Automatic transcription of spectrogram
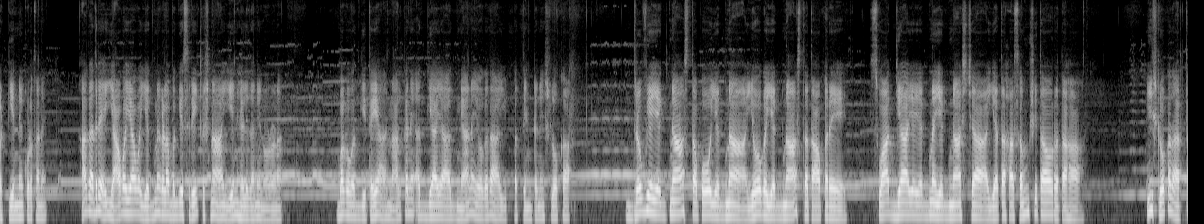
ಪಟ್ಟಿಯನ್ನೇ ಕೊಡ್ತಾನೆ. ಹಾಗಾದರೆ ಯಾವ ಯಾವ ಯಜ್ಞಗಳ ಬಗ್ಗೆ ಶ್ರೀಕೃಷ್ಣ ಏನು ಹೇಳಿದಾನೆ ನೋಡೋಣ. ಭಗವದ್ಗೀತೆಯ ನಾಲ್ಕನೇ ಅಧ್ಯಾಯ ಜ್ಞಾನಯೋಗದ ಇಪ್ಪತ್ತೆಂಟನೇ ಶ್ಲೋಕ. ದ್ರವ್ಯಯಜ್ಞಾಸ್ತಪೋಯಜ್ಞ ಯಜ್ಞ ಯಜ್ಞಾಶ್ಚ ಯತಃ ಸಂಶಿತಾವ್ರತಃ ಈ ಶ್ಲೋಕದ ಅರ್ಥ,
